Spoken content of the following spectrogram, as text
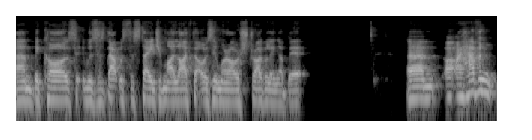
um, because it was that was the stage of my life that I was in where I was struggling a bit. Um, I haven't.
